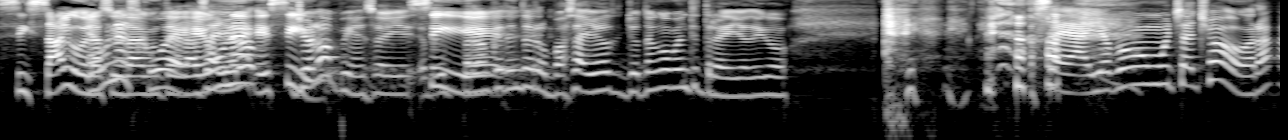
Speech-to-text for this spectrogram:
Si salgo de la una ciudad, escuela. es o sea, una- yo, lo, es- sí. yo lo pienso. Y, Sí, perdón eh, que te interrumpa. O sea, yo, yo tengo 23 y yo digo... o sea, yo como un muchacho ahora...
